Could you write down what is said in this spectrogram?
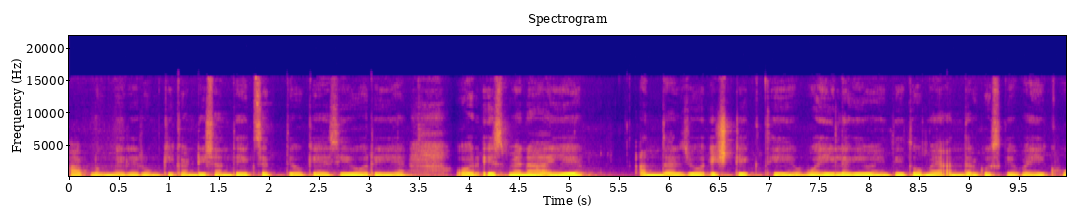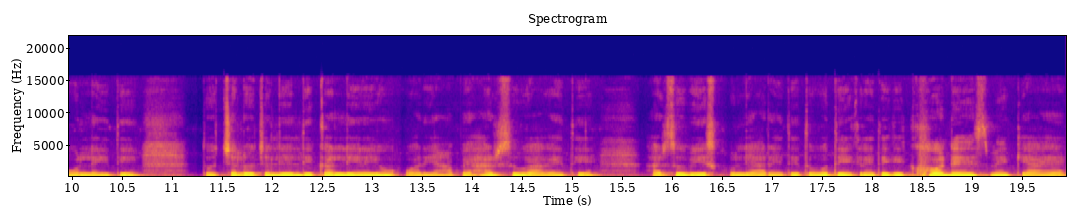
आप लोग मेरे रूम की कंडीशन देख सकते हो कैसी हो रही है। और इसमें ना ये अंदर जो स्टिक थी वही लगी हुई थी तो मैं अंदर घुस के वही खोल रही थी। तो चलो जल्दी जल्दी कर ले रही हूँ और यहाँ पे हर्षू आ गए थे। हर्षु भी स्कूल जा रहे थे तो वो देख रहे थे कि कौन है इसमें, क्या है।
